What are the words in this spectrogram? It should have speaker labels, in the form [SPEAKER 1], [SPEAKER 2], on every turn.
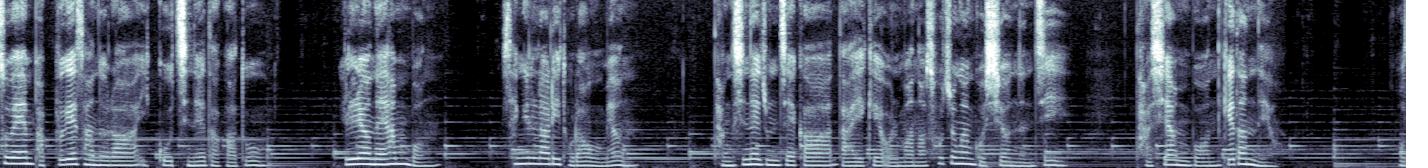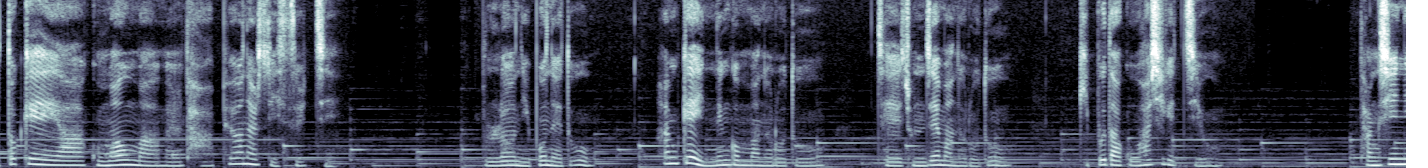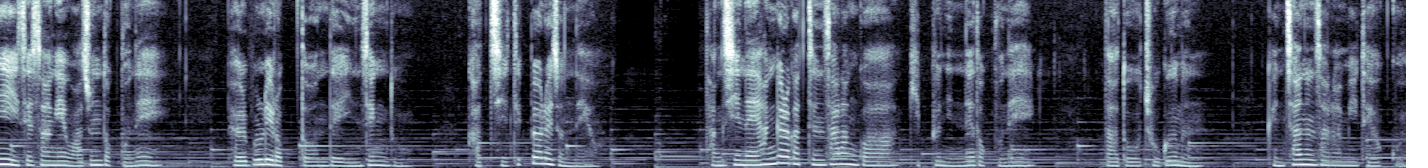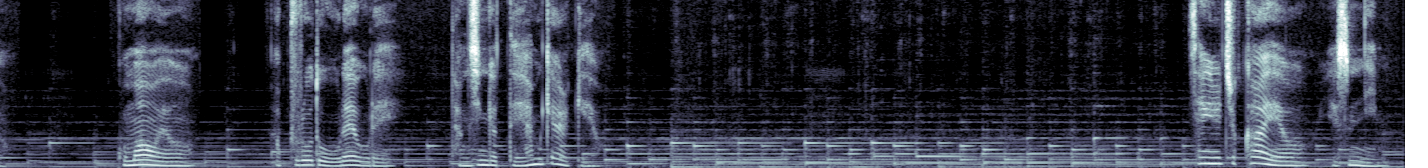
[SPEAKER 1] 평소엔 바쁘게 사느라 잊고 지내다가도 1년에 한 번 생일날이 돌아오면 당신의 존재가 나에게 얼마나 소중한 것이었는지 다시 한번 깨닫네요. 어떻게 해야 고마운 마음을 다 표현할 수 있을지. 물론 이번에도 함께 있는 것만으로도 제 존재만으로도 기쁘다고 하시겠지요. 당신이 이 세상에 와준 덕분에 별 볼 일 없던 내 인생도 같이 특별해졌네요. 당신의 한결같은 사랑과 깊은 인내 덕분에 나도 조금은 괜찮은 사람이 되었고요. 고마워요. 앞으로도 오래오래 당신 곁에 함께 할게요. 생일 축하해요, 예수님.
